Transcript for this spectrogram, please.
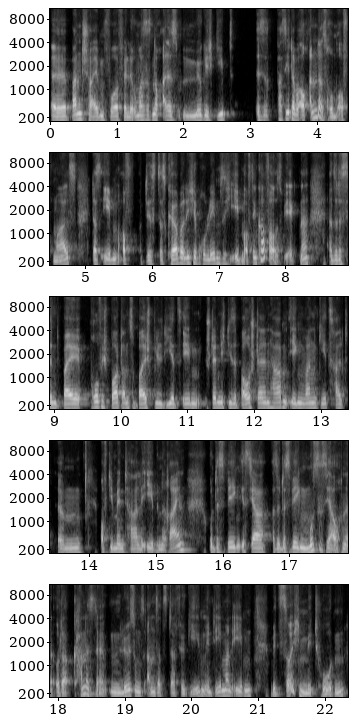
äh, Bandscheibenvorfälle und was es noch alles möglich gibt, es passiert aber auch andersrum oftmals, dass eben auf das, das körperliche Problem sich eben auf den Kopf auswirkt. Ne? Also das sind bei Profisportlern zum Beispiel, die jetzt eben ständig diese Baustellen haben, irgendwann geht's halt ähm, auf die mentale Ebene rein. Und deswegen ist ja, also deswegen muss es ja auch eine, oder kann es einen Lösungsansatz dafür geben, indem man eben mit solchen Methoden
